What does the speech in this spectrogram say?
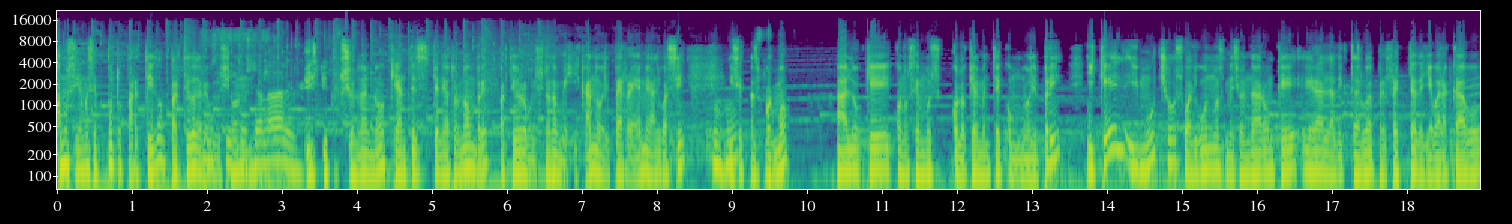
¿cómo se llama ese puto partido? Partido de Revolución Institucional. Institucional, ¿no? Que antes tenía otro nombre, Partido Revolucionario Mexicano, el PRM, algo así, y se transformó a lo que conocemos coloquialmente como el PRI, y que él y muchos o algunos mencionaron que era la dictadura perfecta de llevar a cabo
